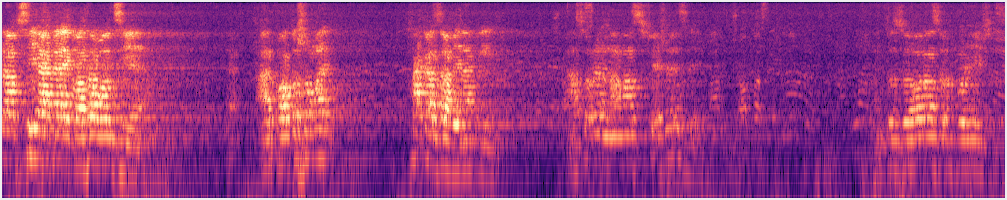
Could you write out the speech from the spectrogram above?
তাফসীর আকারে কথা বলছি। আর কত সময় থাকা যাবে নাকি? আসরের নামাজ শেষ হয়েছে? তো জোহর আসর পড়ে এসেছি।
